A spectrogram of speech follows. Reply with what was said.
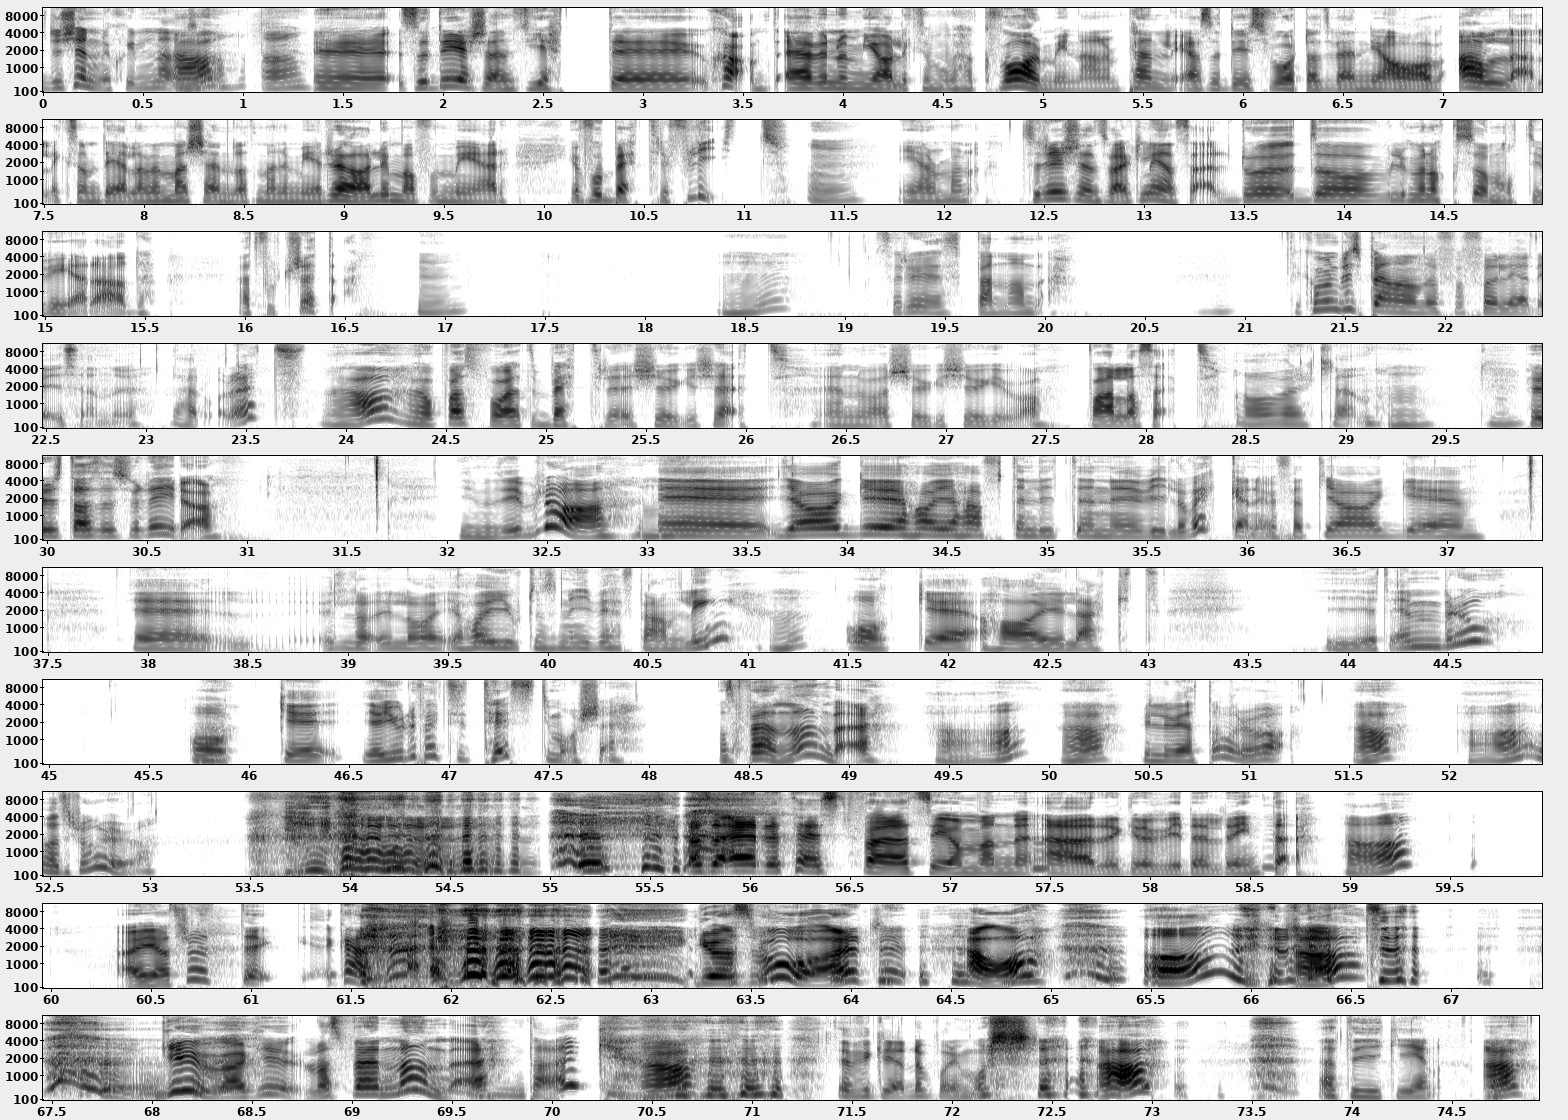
Du känner skillnad alltså? Ja. Eh, så det känns jätteskönt, även om jag liksom har kvar min armpendling. Alltså det är svårt att vänja av alla liksom, delar, men man känner att man är mer rörlig, man får mer, jag får bättre flyt Mm. i armarna. Så det känns verkligen så här. Då, då blir man också motiverad att fortsätta. Mm. Mm. Så det är spännande. Det kommer bli spännande att få följa dig sen nu det här året. Ja, jag hoppas på ett bättre 2021 än vad 2020 var, på alla sätt. Ja, verkligen. Mm. Hur är status för dig då? Ja, men det är bra. Mm. Eh, jag eh, har ju haft en liten eh, vilovecka nu för att jag, eh, eh, la, la, jag har gjort en sån IVF-behandling Mm. och eh, har ju lagt i ett embryo. Och jag gjorde faktiskt ett test i morse. Vad spännande! Ja, Ja, vill du veta vad det var? ja. Ja, vad tror du då? alltså är det test för att se om man är gravid eller inte? Ja, Ja, jag tror att det kanske Gud vad svårt! Ja, ja ja. Gud vad kul, vad spännande! tack. Ja, Jag fick reda på det i morse, ja, att det gick igenom. ja.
